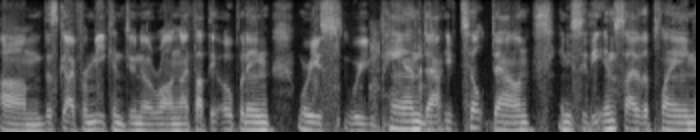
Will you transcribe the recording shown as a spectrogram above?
Um, this guy, for me, can do no wrong. I thought the opening where you where you pan down, you tilt down, and you see the inside of the plane,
